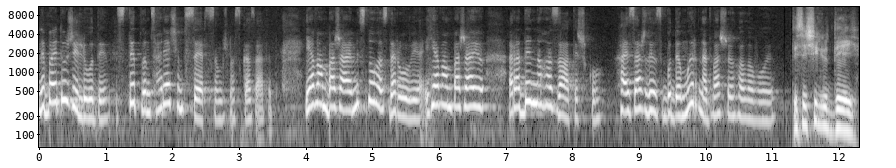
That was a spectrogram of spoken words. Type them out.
небайдужі люди з теплим, з гарячим серцем, можна сказати. Я вам бажаю міцного здоров'я, я вам бажаю родинного затишку. Хай завжди буде мир над вашою головою. Тисячі людей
